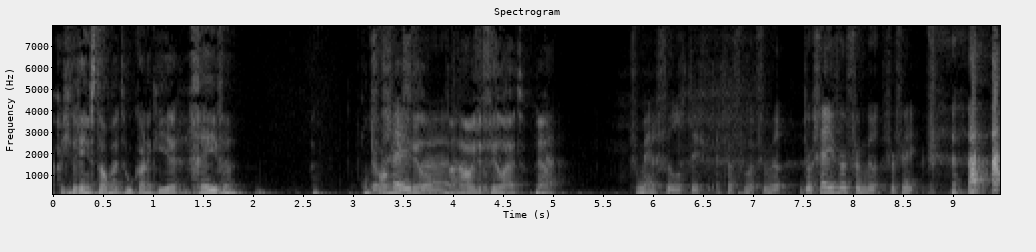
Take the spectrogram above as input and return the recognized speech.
Als je erin stapt met hoe kan ik hier geven, ontvang je veel. Dan hou je er veel uit. Ja. ja vermenigvuldigt doorgever,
